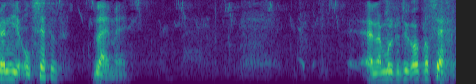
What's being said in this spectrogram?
Ben hier ontzettend blij mee. En dan moet ik natuurlijk ook wat zeggen.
